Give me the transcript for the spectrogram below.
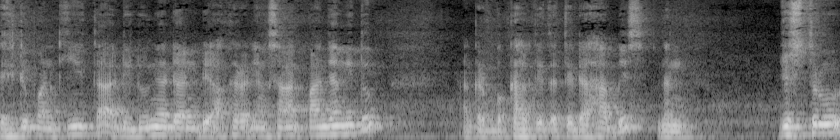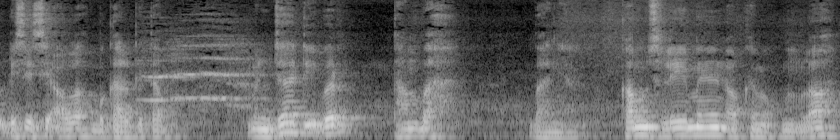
kehidupan kita di dunia dan di akhirat yang sangat panjang itu agar bekal kita tidak habis dan justru di sisi Allah bekal kita menjadi ber tambah banyak. Kaum muslimin rahimakumullah,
